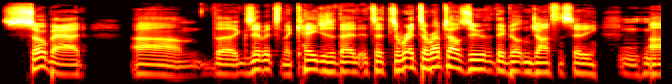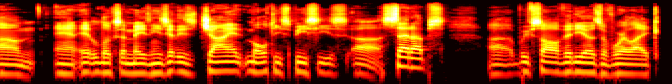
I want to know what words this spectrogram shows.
so bad. Um, the exhibits and the cages that it's it's a it's a reptile zoo that they built in Johnson City, Mhm. um, and it looks amazing. He's got these giant multi-species uh, setups. Uh, we've saw videos of where like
